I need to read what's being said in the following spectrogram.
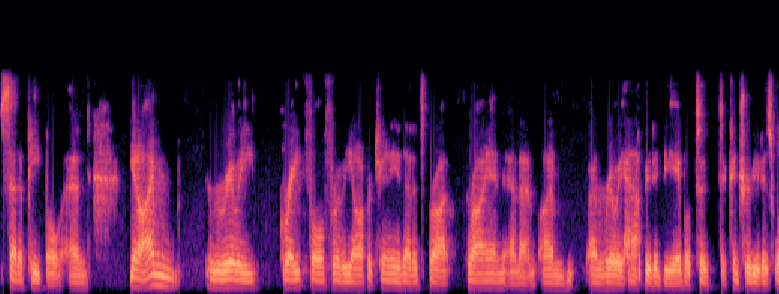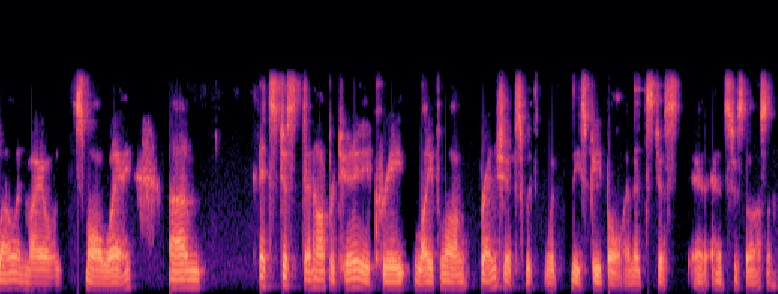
set of people, and you know, I'm really grateful for the opportunity that it's brought Ryan, and I'm I'm I'm really happy to be able to to contribute as well in my own small way. Um, it's just an opportunity to create lifelong friendships with with these people, and it's just it's just awesome.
